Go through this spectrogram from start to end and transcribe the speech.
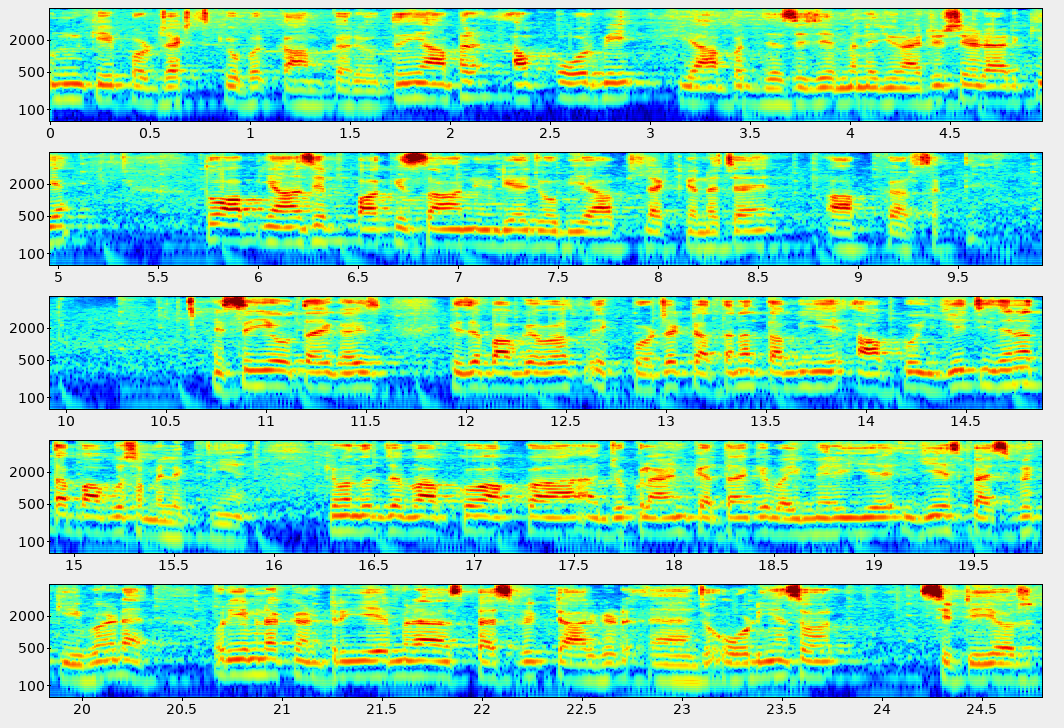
उनके प्रोजेक्ट्स के ऊपर काम कर रहे होते हैं। यहाँ पर आप और भी, यहाँ पर जैसे मैंने यूनाइटेड स्टेट ऐड किया तो आप यहाँ से पाकिस्तान इंडिया जो भी आप सेलेक्ट करना चाहें, आप कर सकते हैं। इससे ये होता है गाइज़ कि जब आपके पास एक प्रोजेक्ट आता है ना, तब ये आपको ये चीज़ें ना, तब आपको समझ लगती हैं। कि मतलब जब आपको आपका जो क्लाइंट कहता है कि भाई मेरे ये ये स्पेसिफिक कीवर्ड है और ये मेरा कंट्री ये मेरा स्पेसिफिक टारगेट जो ऑडियंस और सिटी और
